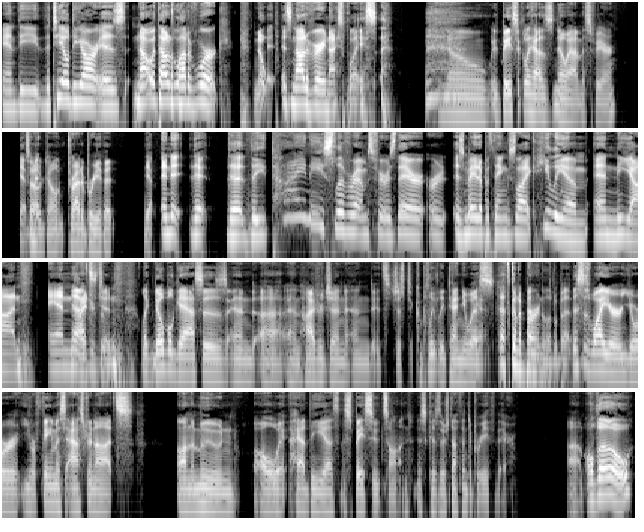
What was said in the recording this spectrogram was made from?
And the the TLDR is not without a lot of work. Nope. It's not a very nice place. No, it basically has no atmosphere. Yep. So don't try to breathe it. Yep. And it the the the tiny sliver atmosphere is there or is made up of things like helium and neon and Yeah, hydrogen. Like noble gases and uh, and hydrogen, and it's just completely Yeah, tenuous. that's going to burn And a little bit. This is why your your your famous astronauts on the moon all had the uh, the spacesuits on. Is because there's nothing to breathe there. Um, although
